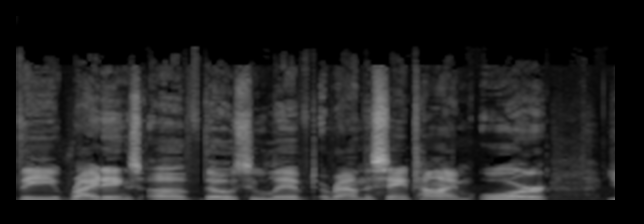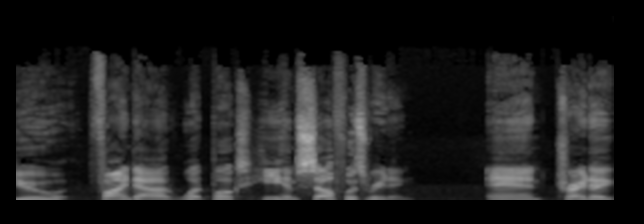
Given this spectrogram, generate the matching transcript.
the writings of those who lived around the same time, or you find out what books he himself was reading and try to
